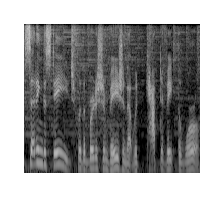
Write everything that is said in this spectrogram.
setting the stage for the British invasion that would captivate the world.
